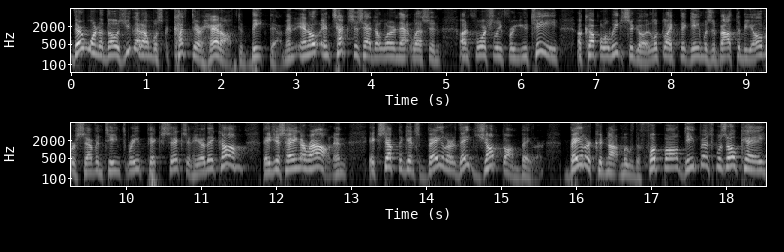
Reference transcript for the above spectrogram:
they're one of those you got to almost cut their head off to beat them. And, and and Texas had to learn that lesson. Unfortunately for UT, a couple of weeks ago, it looked like the game was about to be over. 17-3, pick six, and here they come. They just hang around. And except against Baylor, they jumped on Baylor. Baylor could not move the football. Defense was okay.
